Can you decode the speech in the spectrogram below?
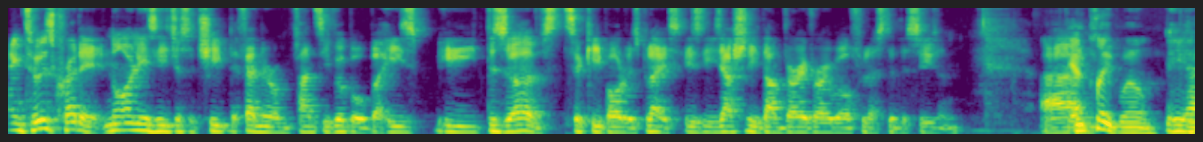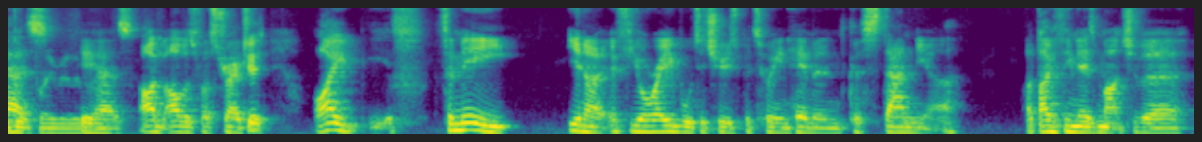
and to his credit, not only is he just a cheap defender on fantasy football, but he's he deserves to keep hold of his place. He's, he's actually done very very well for Leicester this season. Um, he played well. He, did has. play really he well. has. I, I was frustrated. I, for me, you know, if you're able to choose between him and Castagna, I don't think there's much of a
